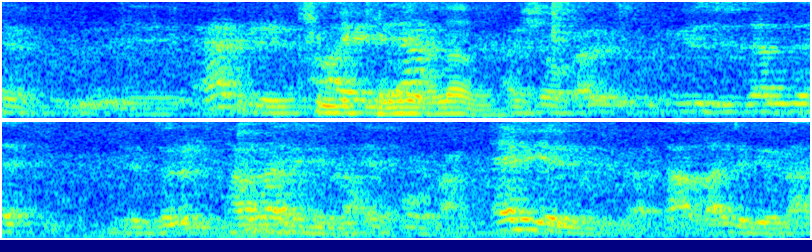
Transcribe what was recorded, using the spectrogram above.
Evet. E, her bir abi. aşağı yukarı 100-150 dönüm tarla veriyorlar Evet. oradan. Ev yeri veriyorlar, tarla veriyorlar.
